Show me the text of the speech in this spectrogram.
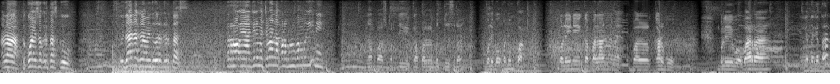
Alah, tekoy so kertasku. Udah ada kami tukar kertas. Teroknya jadi macam mana kalau berlubang begini? nampak seperti kapal betul sudah. Boleh bawa penumpang. Kalau ini kapalan namanya, kapal kargo. Boleh bawa barang. Kata-kataan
